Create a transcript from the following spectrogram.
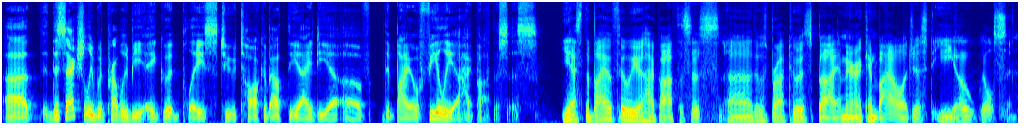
Uh, this actually would probably be a good place to talk about the idea of the biophilia hypothesis. Yes, the biophilia hypothesis uh, that was brought to us by American biologist E.O. Wilson.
